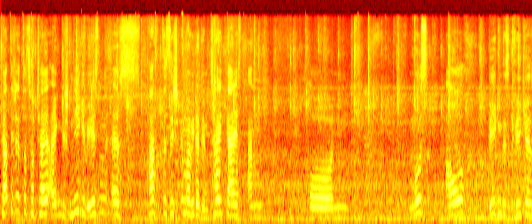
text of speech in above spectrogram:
fertig ist das Hotel eigentlich nie gewesen. Es passte sich immer wieder dem Zeitgeist an und muss auch wegen des Krieges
